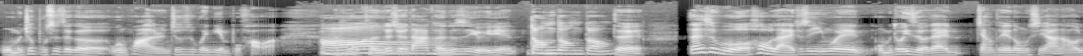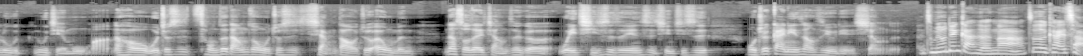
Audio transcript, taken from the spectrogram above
我们就不是这个文化的人，就是会念不好啊，哦，然后可能就觉得大家可能就是有一点咚咚咚，对。但是我后来就是因为我们都一直有在讲这些东西啊，然后录录节目嘛，然后我就是从这当中，我就是想到就，就哎，我们那时候在讲这个围棋是这件事情，其实我觉得概念上是有点像的。怎么有点感人呐、啊？这个开场，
